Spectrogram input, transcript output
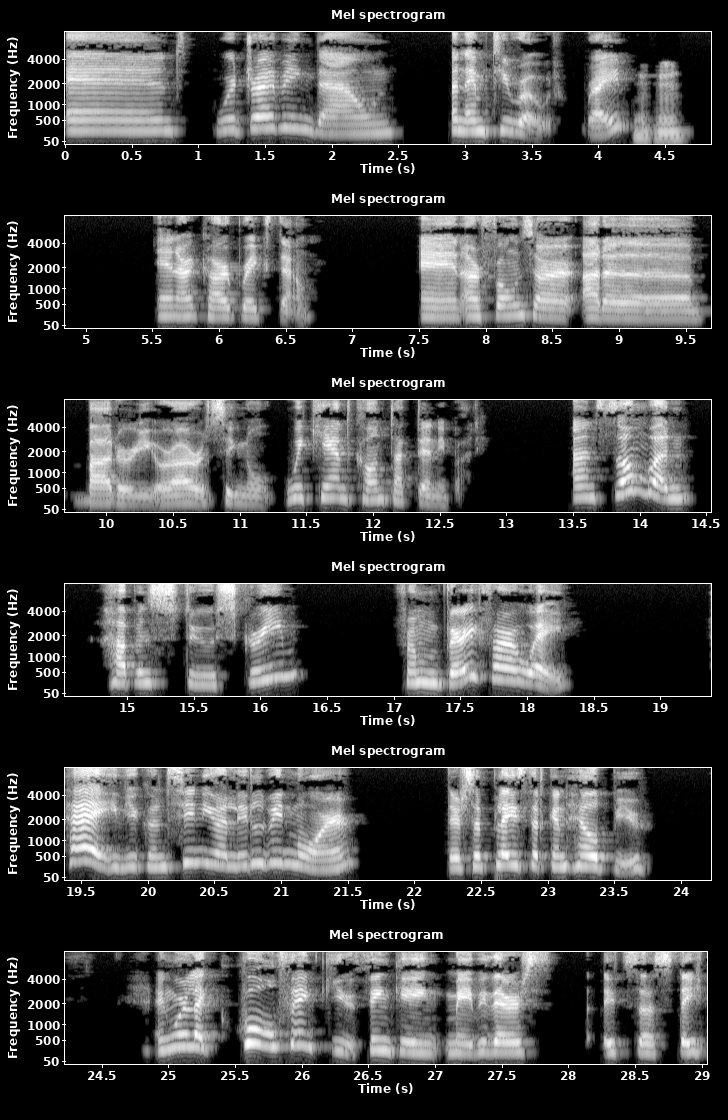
And we're driving down an empty road, right? hmm And our car breaks down. And our phones are at a battery or our signal. We can't contact anybody. And someone happens to scream from very far away Hey, if you continue a little bit more, there's a place that can help you. And we're like, cool, thank you. Thinking maybe there's, it's a station,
